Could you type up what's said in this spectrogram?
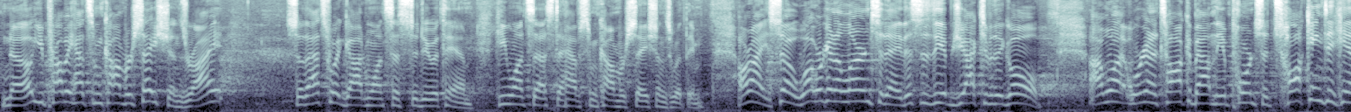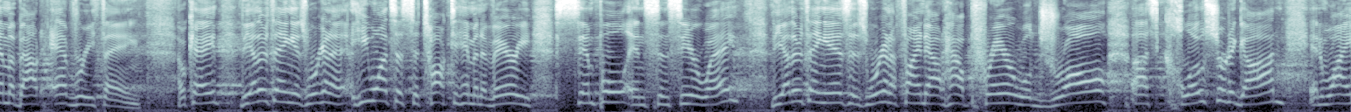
No, you probably had some conversations, right? So that's what God wants us to do with Him. He wants us to have some conversations with Him. All right, so what we're going to learn today, this is the objective of the goal. I want, we're going to talk about the importance of talking to Him about everything. Okay? The other thing is we're going to, He wants us to talk to Him in a very simple and sincere way. The other thing is, is we're going to find out how prayer will draw us closer to God and why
